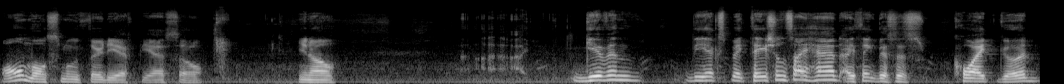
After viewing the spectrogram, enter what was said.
almost smooth 30 FPS. So, you know, given the expectations I had, I think this is quite good.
